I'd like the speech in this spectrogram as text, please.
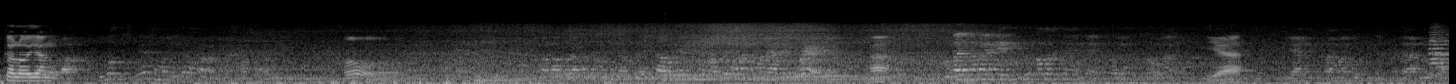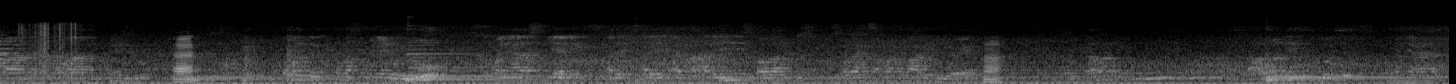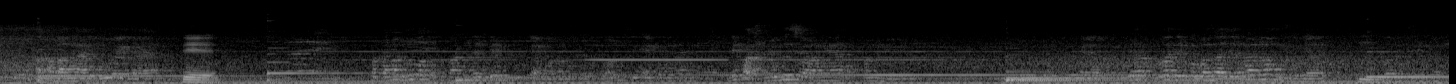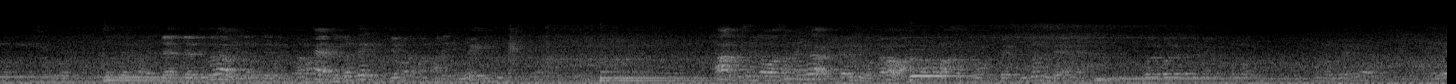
kalau yang oh. Ah. Iya. Ah. Sepupunya dulu, iya Pertama dulu waktu pertama dia dia mau sih kayak ke mana. Dia juga sih orangnya apa nih. Kayak dia gua jadi bahasa Jerman dong gitu kan. Hmm. Gua. Dan dan juga lah. Pertama kayak dia dia mah teman adik gue gitu. Ah, bisa minta enggak? Dari gua kalau kalau WhatsApp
